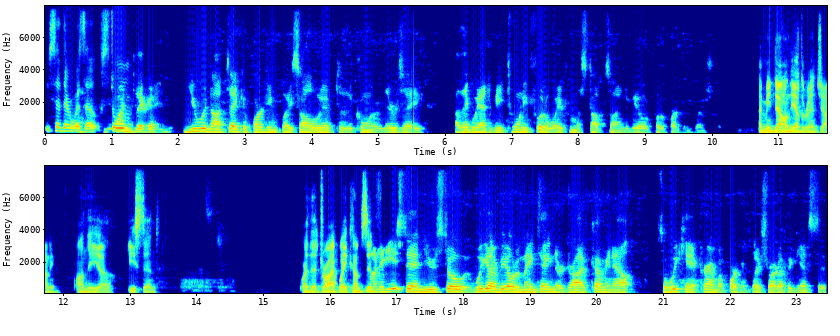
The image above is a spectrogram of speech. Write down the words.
You said there was a you storm. wouldn't take a, you would not take a parking place all the way up to the corner. There's a, I think we have to be twenty foot away from a stop sign to be able to put a parking place. I mean, down on the other end, Johnny, on the uh, east end. Where the driveway comes in. On the east end, you still, we gotta be able to maintain their drive coming out, so we can't cram a parking place right up against it.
